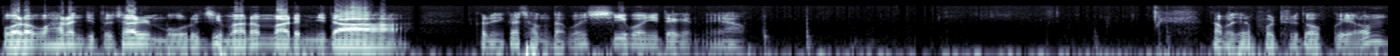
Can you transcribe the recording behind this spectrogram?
뭐라고 하는지도 잘 모르지만은 말입니다. 그러니까 정답은 C번이 되겠네요. 나머지는 볼 필요도 없고요.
